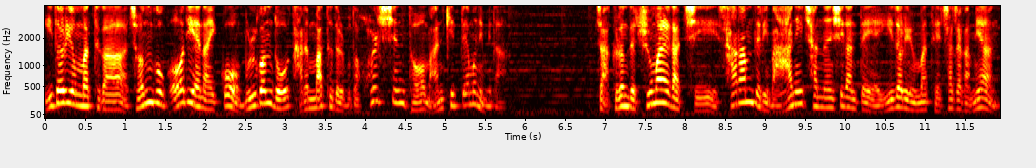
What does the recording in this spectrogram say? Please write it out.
이더리움 마트가 전국 어디에나 있고 물건도 다른 마트들보다 훨씬 더 많기 때문입니다. 자, 그런데 주말같이 사람들이 많이 찾는 시간대에 이더리움 마트에 찾아가면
